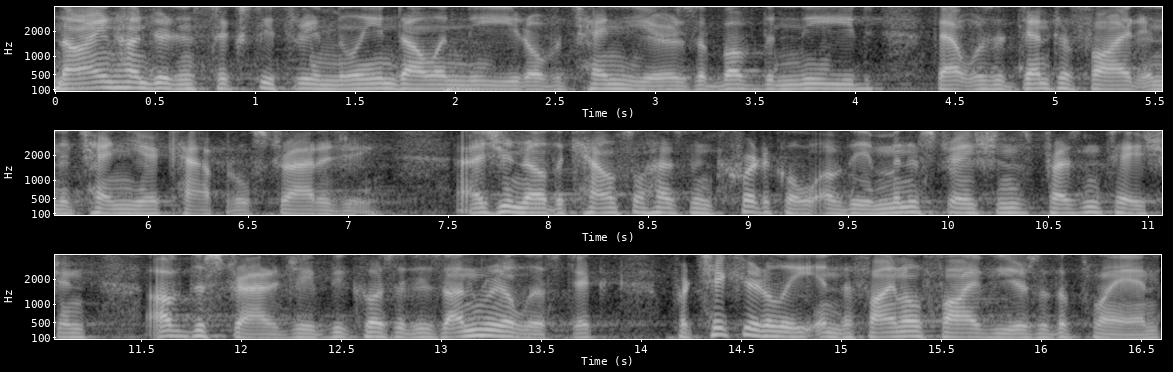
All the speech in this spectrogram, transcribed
$963 million need over 10 years above the need that was identified in the 10-year capital strategy. As you know, the council has been critical of the administration's presentation of the strategy because it is unrealistic, particularly in the final five years of the plan,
